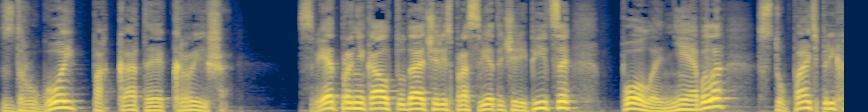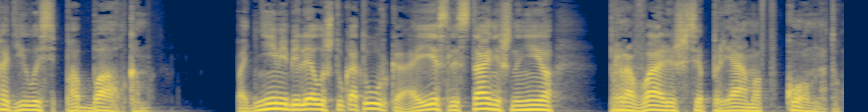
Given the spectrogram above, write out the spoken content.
с другой — покатая крыша. Свет проникал туда через просветы черепицы, пола не было, ступать приходилось по балкам. Под ними белела штукатурка, а если станешь на нее, провалишься прямо в комнату.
